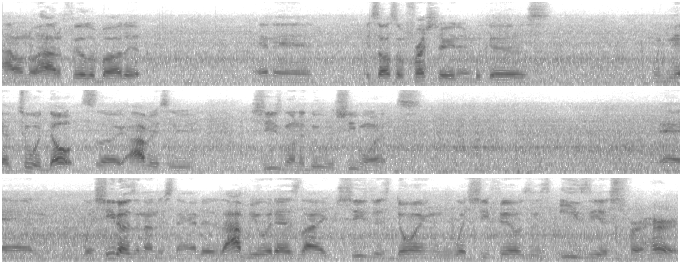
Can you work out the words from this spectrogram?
I don't know how to feel about it, and then it's also frustrating because when you have two adults, like obviously she's gonna do what she wants, and what she doesn't understand is I view it as like she's just doing what she feels is easiest for her.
